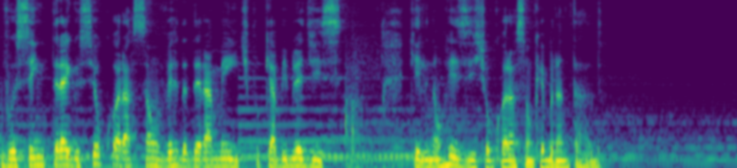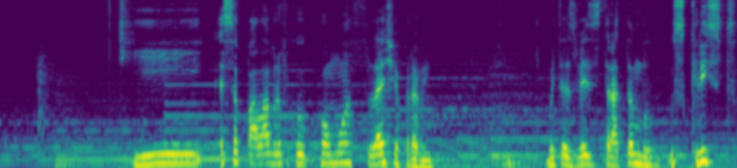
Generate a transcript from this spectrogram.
você entregue o seu coração verdadeiramente, porque a Bíblia diz que Ele não resiste a um coração quebrantado que essa palavra ficou como uma flecha para mim. Muitas vezes tratamos os Cristo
